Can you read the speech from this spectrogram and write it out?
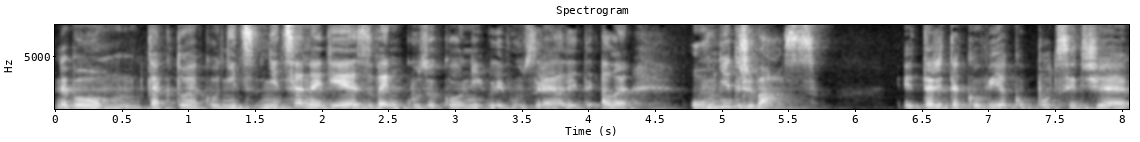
nebo tak to jako nic, nic se neděje zvenku, z okolních vlivů, z reality, ale uvnitř vás. Je tady takový jako pocit, že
